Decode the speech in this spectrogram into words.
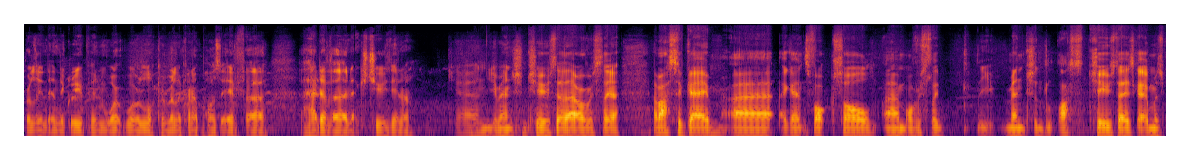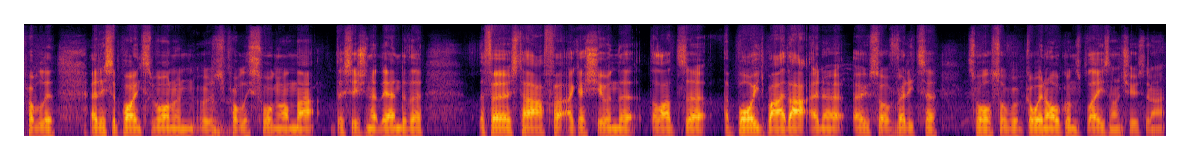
brilliant in the group, and we're, we're looking really kind of positive uh, ahead of uh, next Tuesday now. And you mentioned Tuesday there, obviously a, a massive game uh, against Vauxhall. Um, obviously, you mentioned last Tuesday's game was probably a disappointing one and was probably swung on that decision at the end of the the first half. I guess you and the, the lads are, buoyed by that and are, are sort of ready to, to also go in all guns blazing on Tuesday night.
